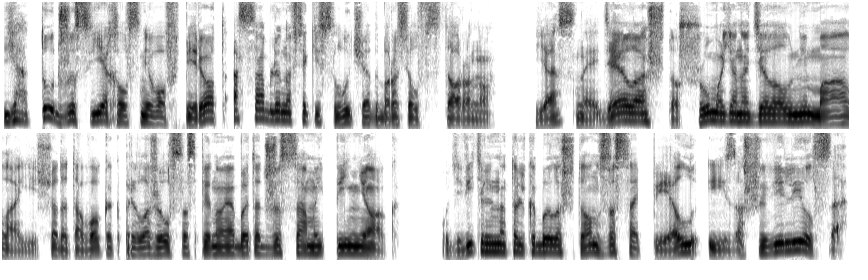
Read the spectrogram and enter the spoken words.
Я тут же съехал с него вперед, а саблю на всякий случай отбросил в сторону. Ясное дело, что шума я наделал немало, еще до того, как приложился спиной об этот же самый пенек. Удивительно только было, что он засопел и зашевелился.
